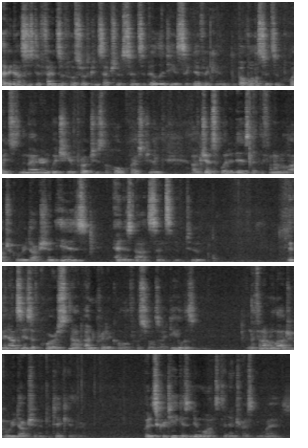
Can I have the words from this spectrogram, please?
Levinas's defense of Husserl's conception of sensibility is significant, above all since it points to the manner in which he approaches the whole question of just what it is that the phenomenological reduction is and is not sensitive to. Levinas is, of course, not uncritical of Husserl's idealism, and the phenomenological reduction in particular, but his critique is nuanced in interesting ways.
